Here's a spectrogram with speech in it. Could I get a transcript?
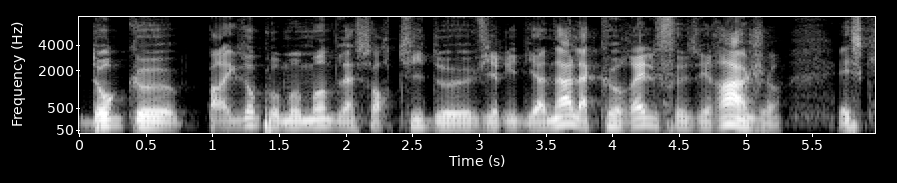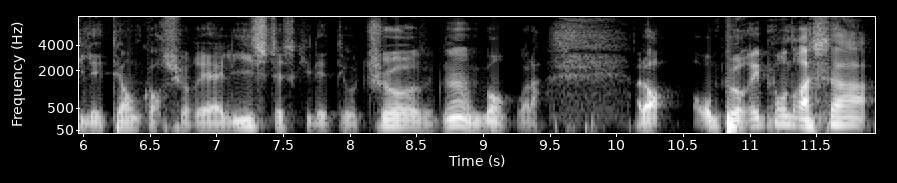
Donc, euh, par exemple, au moment de la sortie de Viridiana, la querelle faisait rage. Est-ce qu'il était encore surréaliste? Est-ce qu'il était autre chose? Hum, Bon, voilà. Alors, on peut répondre à ça,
